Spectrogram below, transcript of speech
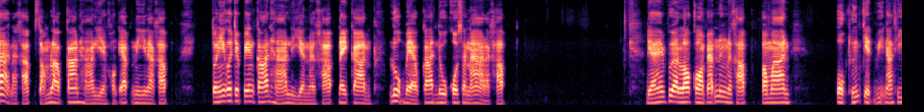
มากนะครับสำหรับการหาเหรียญของแอปนี้นะครับตัวนี้ก็จะเป็นการหาเหรียญนะครับ ในการรูปแบบการดูโฆษณานะครับ เดี๋ยวให้เพื่อนรอก่อนแป๊บหนึ่งนะครับ ประมาณ 6-7 วินาที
